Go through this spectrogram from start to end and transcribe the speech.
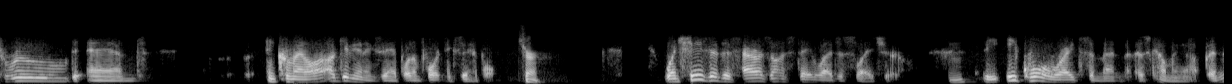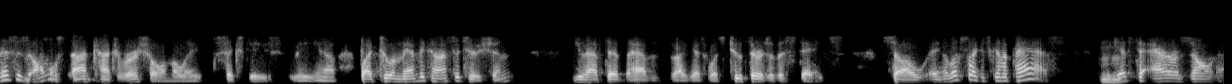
shrewd and incremental. I'll give you an example, an important example. Sure. When she's at this Arizona state legislature, Mhm. the Equal Rights Amendment is coming up, and this is almost non-controversial in the late '60s. The, you know, but to amend the Constitution, you have to have, I guess, what's two thirds of the states. So, and it looks like it's going to pass. Mhm. It gets to Arizona,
